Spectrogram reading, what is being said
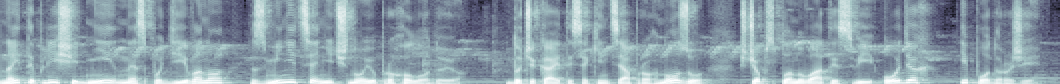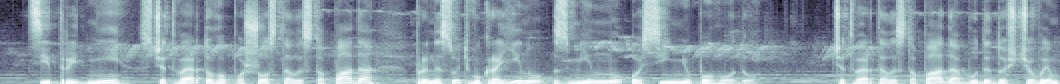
найтепліші дні несподівано зміняться нічною прохолодою. Дочекайтеся кінця прогнозу, щоб спланувати свій одяг і подорожі. Ці три дні з 4 по 6 листопада принесуть в Україну змінну осінню погоду. 4 листопада буде дощовим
